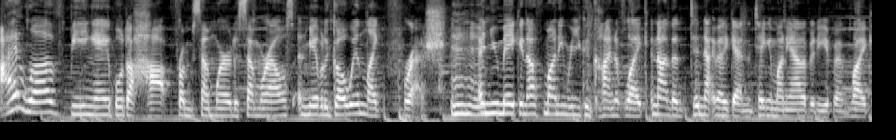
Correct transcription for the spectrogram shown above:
I love being able to hop from somewhere to somewhere else and be able to go in like fresh. Mm-hmm. And you make enough money where you can kind of like not to not again taking money out of it even. Like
